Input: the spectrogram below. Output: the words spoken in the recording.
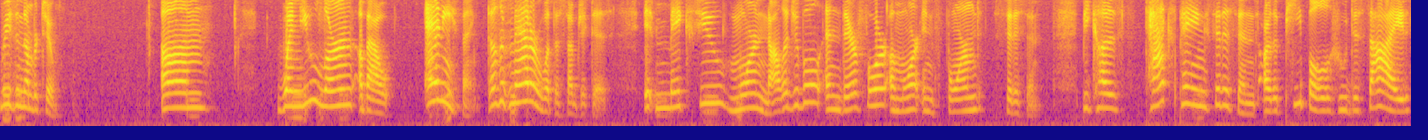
Reason number two um, when you learn about anything, doesn't matter what the subject is, it makes you more knowledgeable and therefore a more informed citizen. Because Tax-paying citizens are the people who decide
